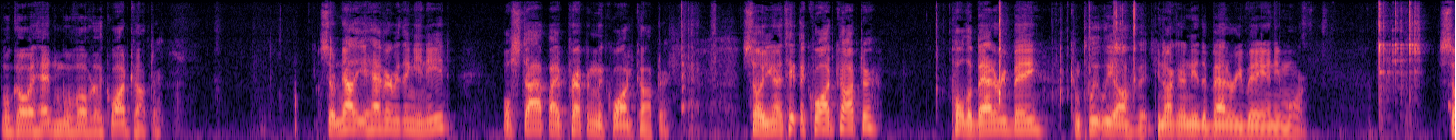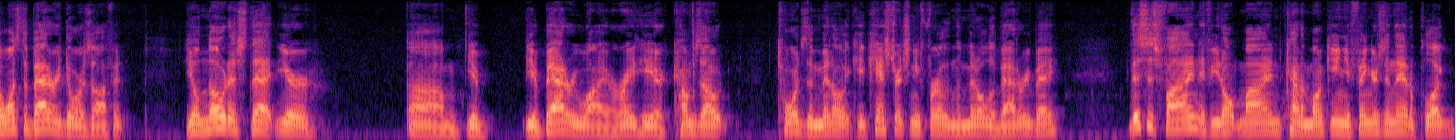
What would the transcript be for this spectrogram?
we'll go ahead and move over to the quadcopter. So now that you have everything you need, we'll start by prepping the quadcopter. So you're going to take the quadcopter, pull the battery bay completely off of it. You're not going to need the battery bay anymore. So once the battery door is off it, you'll notice that your um, your your battery wire right here comes out towards the middle. It can't stretch any further than the middle of the battery bay. This is fine if you don't mind kind of monkeying your fingers in there to plug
